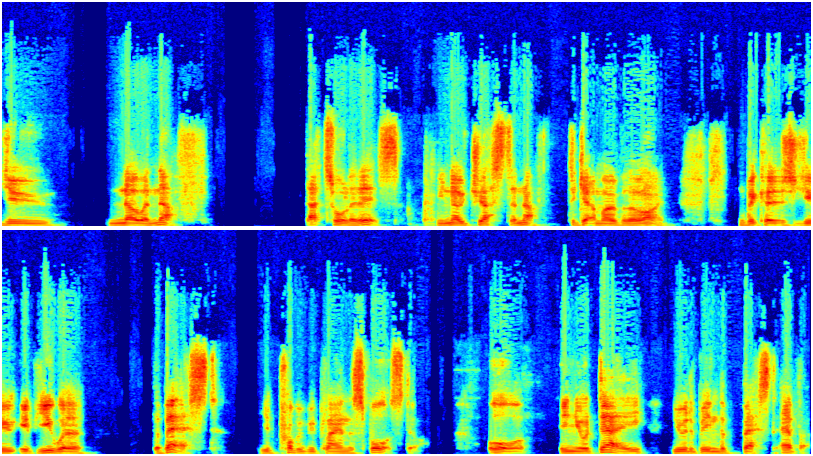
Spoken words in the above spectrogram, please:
You know enough. That's all it is. You know just enough to get them over the line. Because you if you were the best you'd probably be playing the sport still or in your day you would have been the best ever.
